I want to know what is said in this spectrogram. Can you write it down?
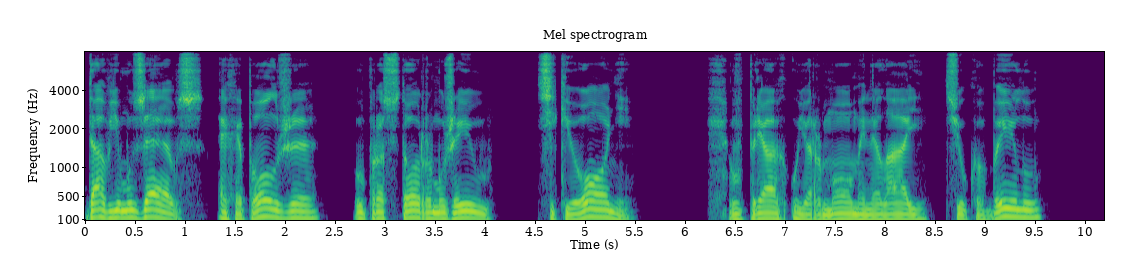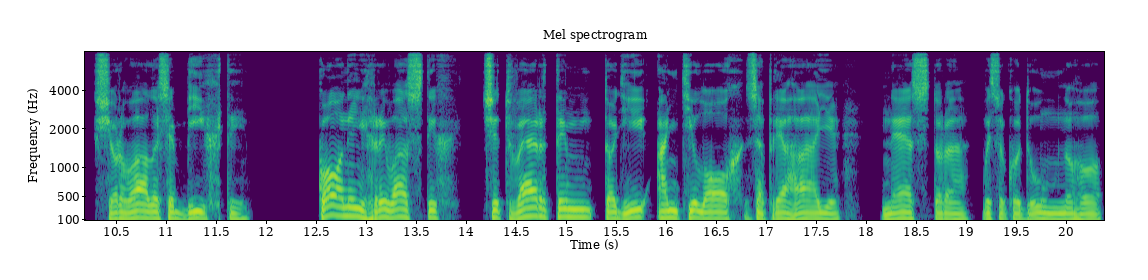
дав йому Зевс, Ехепол же у просторому жив Сікіоні, впряг у ярмо Менелай цю кобилу, що рвалося бігти, коней гривастих четвертим тоді антілох запрягає Нестора високодумного,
